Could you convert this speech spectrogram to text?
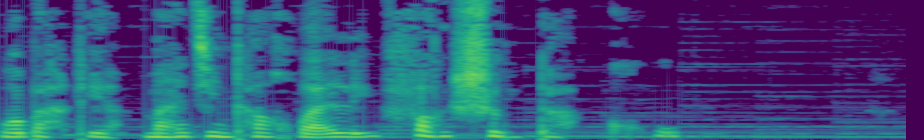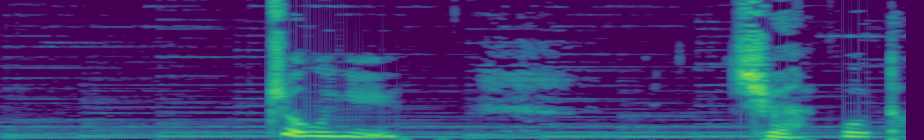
我把脸埋进他怀里，放声大哭。终于。全部都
